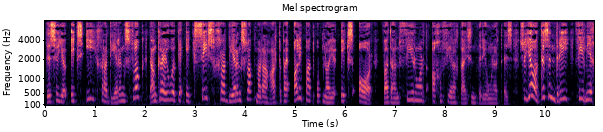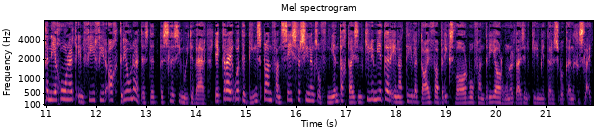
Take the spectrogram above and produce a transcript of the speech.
Dis vir jou XI graderingsvlak. Dan kry jy ook 'n X6 graderingsvlak, maar dan hardloop hy al die pad op na jou XR wat dan 448.300 is. So ja, tussen 349.900 en 448.300 is dit beslis die moeite werd. Jy kry ook 'n diensplan van 6 versienings of 90000 km en natuurlik daai fabriekswaarborg van 3 jaar 100000 km is ook ingesluit.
